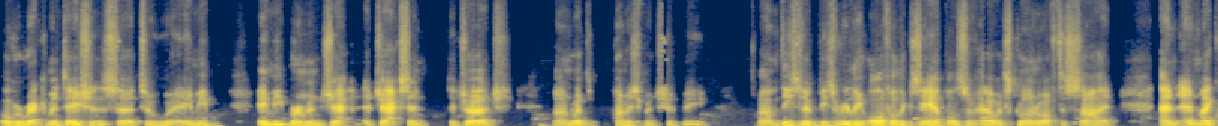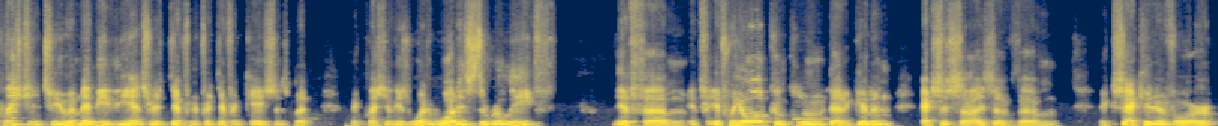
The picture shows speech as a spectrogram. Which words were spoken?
over recommendations uh, to Amy Amy Berman ja Jackson, the judge, on what the punishment should be. Um, these are these are really awful examples of how it's gone off the side. And and my question to you, and maybe the answer is different for different cases, but the question is, what what is the relief if um, if if we all conclude that a given exercise of um, executive or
